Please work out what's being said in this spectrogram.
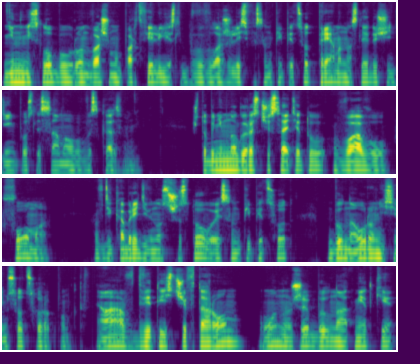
не нанесло бы урон вашему портфелю, если бы вы вложились в S&P 500 прямо на следующий день после самого высказывания. Чтобы немного расчесать эту ваву ФОМа, в декабре 96-го S&P 500 был на уровне 740 пунктов. А в 2002 он уже был на отметке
